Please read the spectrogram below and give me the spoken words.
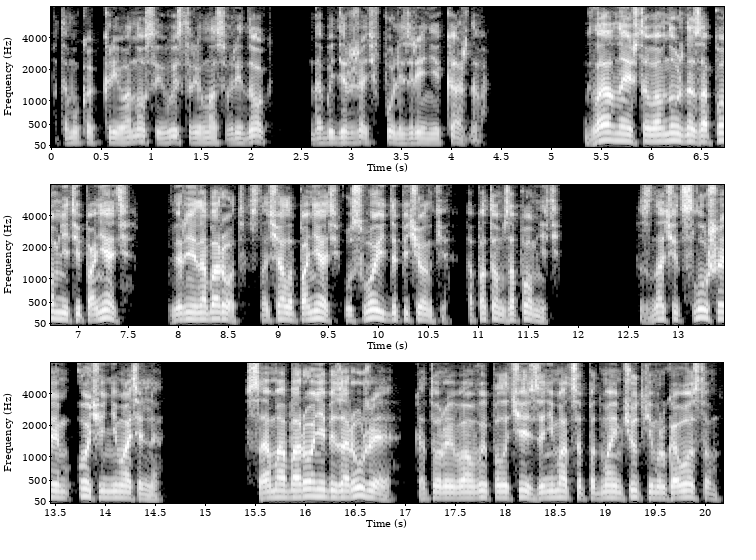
потому как Кривоносый выстроил нас в рядок, дабы держать в поле зрения каждого. Главное, что вам нужно запомнить и понять, Вернее, наоборот, сначала понять, усвоить до печенки, а потом запомнить. Значит, слушаем очень внимательно. В самообороне без оружия, которой вам выпала честь заниматься под моим чутким руководством,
